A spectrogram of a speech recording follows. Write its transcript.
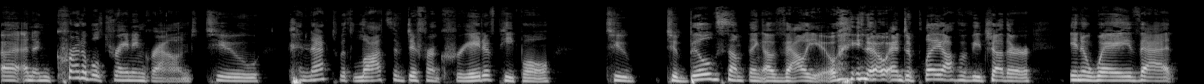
uh, an incredible training ground to connect with lots of different creative people to to build something of value, you know, and to play off of each other in a way that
